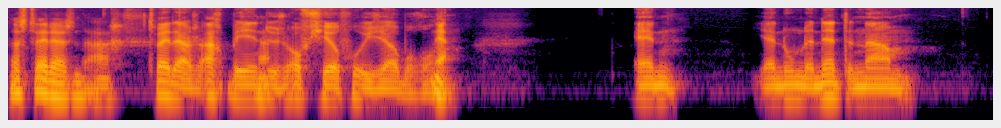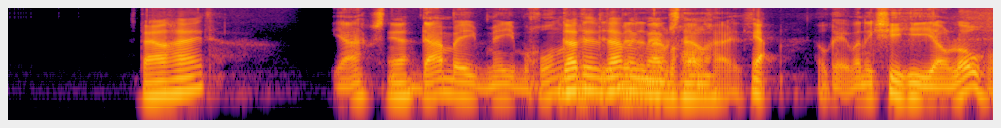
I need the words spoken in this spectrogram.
Dat is 2008. 2008 ben je Ja. dus officieel voor jezelf begonnen. Ja. En jij noemde net de naam. Stijlheid? Ja, st- Ja. daar ben je begonnen. Dat is, daar met ben ik de mee naam begonnen. Stijlgeit. Ja, Oké, want ik zie hier jouw logo.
